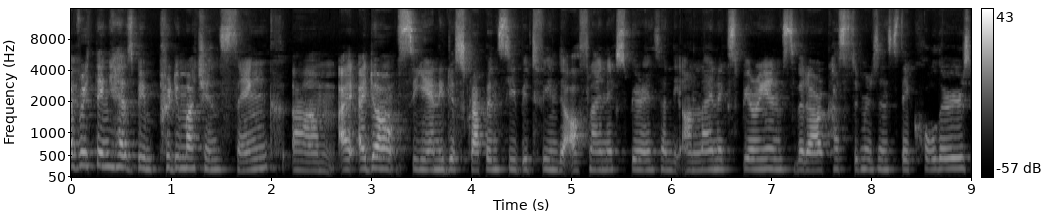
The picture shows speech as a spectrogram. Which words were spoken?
everything has been pretty much in sync. Um, I, I, don't see any discrepancy between the offline experience and the online experience with our customers and stakeholders.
